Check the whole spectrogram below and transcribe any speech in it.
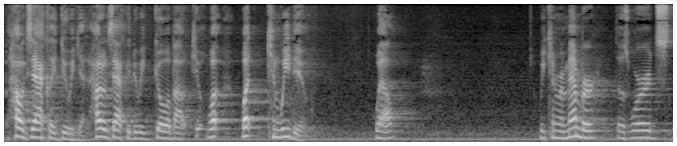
But how exactly do we get it? How exactly do we go about what what can we do? Well, we can remember those words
